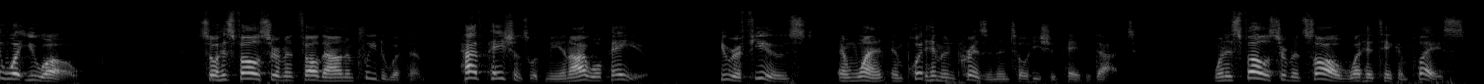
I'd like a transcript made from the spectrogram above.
what you owe. So his fellow servant fell down and pleaded with him, Have patience with me, and I will pay you. He refused and went and put him in prison until he should pay the debt. When his fellow servants saw what had taken place,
